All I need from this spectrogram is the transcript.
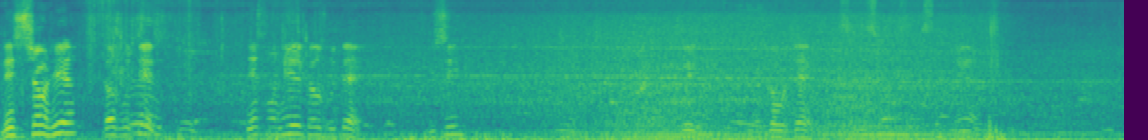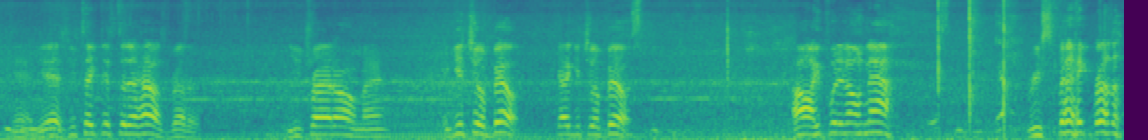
This short here goes with this. This one here goes with that. You see? See? Let's go with that. Yeah. Yeah, yes. You take this to the house, brother. You try it on, man. And get you a belt. Gotta get you a belt. Oh, he put it on now. Respect, brother.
